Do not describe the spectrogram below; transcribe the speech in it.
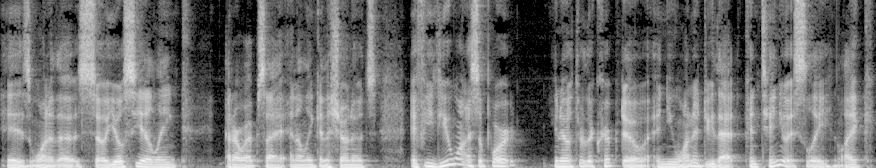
is one of those. So you'll see a link at our website and a link in the show notes. If you do want to support, you know, Thriller Crypto, and you want to do that continuously, like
